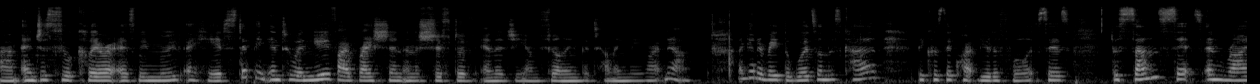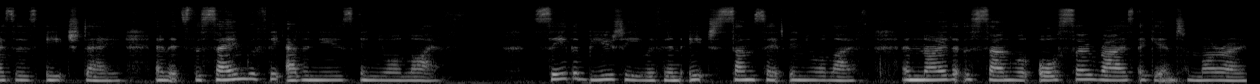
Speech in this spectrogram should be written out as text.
um, and just feel clearer as we move ahead, stepping into a new vibration and a shift of energy. I'm feeling they're telling me right now. I'm going to read the words on this card because they're quite beautiful. It says, The sun sets and rises each day, and it's the same with the avenues in your life. See the beauty within each sunset in your life and know that the sun will also rise again tomorrow.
